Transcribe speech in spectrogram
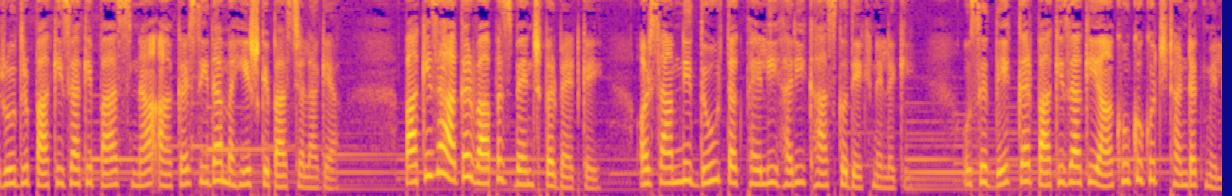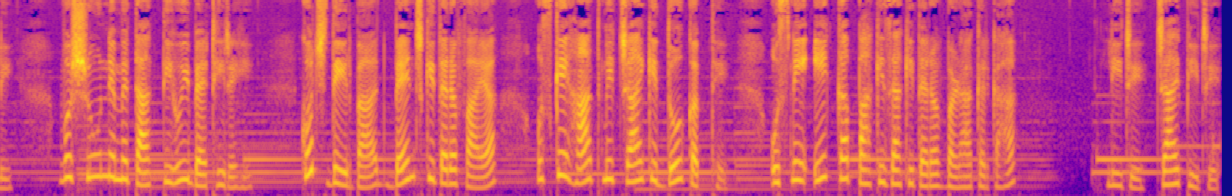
रुद्र पाकिजा के पास ना आकर सीधा महेश के पास चला गया। पाकिजा आकर वापस बेंच पर बैठ गई और सामने दूर तक फैली हरी घास को देखने लगी। उसे देखकर पाकिजा की आँखों को कुछ ठंडक मिली। वो शून्य में ताकती हुई बैठी रही। कुछ देर बाद बेंच की तरफ़ आया उसके हाथ में चाय के दो कप थे। उसने एक कप पाकिजा की तरफ़ बढ़ाकर कहा, लीजिए, चाय पीजिए।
